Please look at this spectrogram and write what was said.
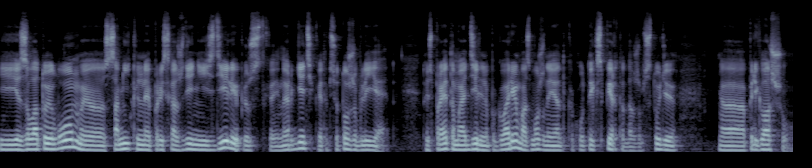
И золотой лом, э, сомнительное происхождение изделий, плюс энергетика, это все тоже влияет. То есть, про это мы отдельно поговорим. Возможно, я какого-то эксперта даже в студию э, приглашу.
